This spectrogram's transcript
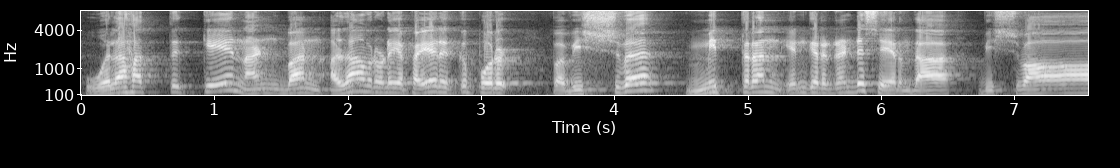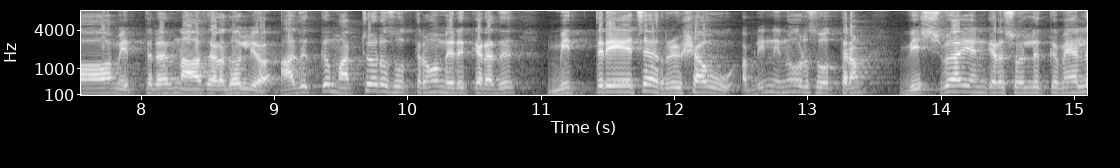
உலகத்துக்கே நண்பன். அதுதான் அவருடைய பெயருக்கு பொருள். இப்போ விஸ்வ மித்ரன் என்கிற ரெண்டு சேர்ந்தா விஸ்வாமித்ரன் ஆகிறதோ இல்லையோ? அதுக்கு மற்றொரு சூத்திரமும் இருக்கிறது. மித்ரேச்ச ரிஷவ் அப்படின்னு இன்னொரு சூத்திரம். விஸ்வ என்கிற சொல்லுக்கு மேல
